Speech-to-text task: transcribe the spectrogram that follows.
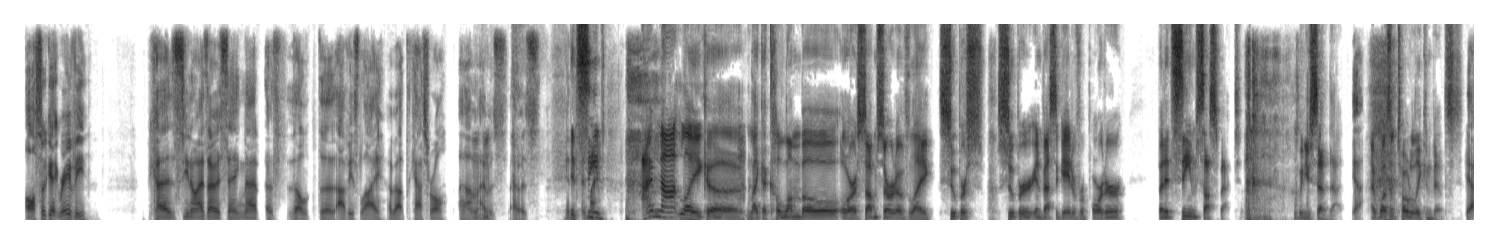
also get gravy because you know, as I was saying that uh, the the obvious lie about the casserole. Um, I Mhm. was I was. In- it in my- seems I'm not like a like a Columbo or some sort of like super super investigative reporter, but it seems suspect when you said that. Yeah. I wasn't totally convinced. Yeah.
